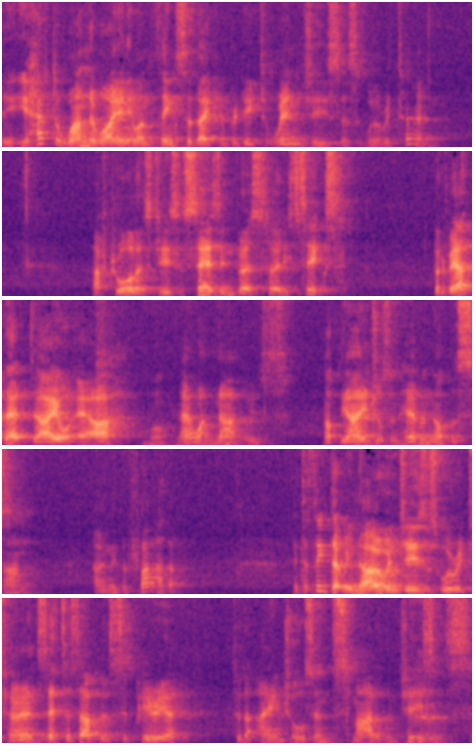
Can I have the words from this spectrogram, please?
you have to wonder why anyone thinks that they can predict when Jesus will return. After all, as Jesus says in verse 36, but about that day or hour, well, no one knows. Not the angels in heaven, not the Son, only the Father. And to think that we know when Jesus will return sets us up as superior to the angels and smarter than Jesus.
